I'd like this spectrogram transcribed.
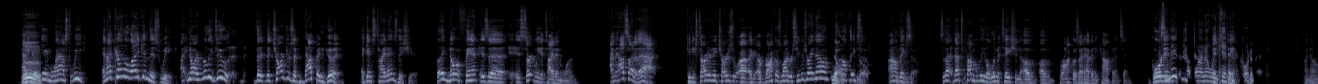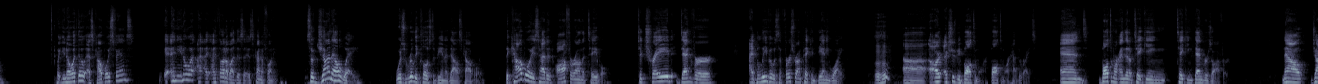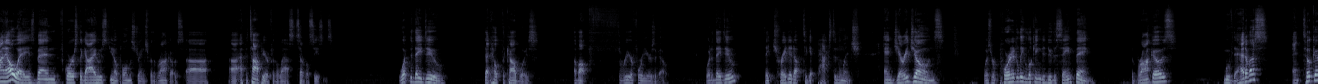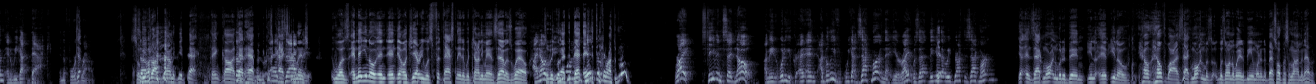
had a good game last week, and I kind of like him this week. I, you know, I really do. The the Chargers have not been good against tight ends this year. I think Noah Fant is a is certainly a tight end one. I mean, outside of that, can you start any Chargers uh, or Broncos wide receivers right now? No, I don't think no. so. I don't think so. So that that's probably the limitation of of Broncos I'd have any confidence in. Gordon, It's amazing how John Elway can't pick a quarterback. I know. But you know what though, as Cowboys fans, and you know what, I, I I thought about this. It's kind of funny. So John Elway was really close to being a Dallas Cowboy. The Cowboys had an offer on the table to trade Denver. I believe it was the first round pick in Danny White. Mm-hmm. Uh, or excuse me, Baltimore. Baltimore had the rights, and Baltimore ended up taking taking Denver's offer. Now, John Elway has been, of course, the guy who's you know pulling the strings for the Broncos uh, uh, at the top here for the last several seasons. What did they do that helped the Cowboys about three or four years ago? What did they do? They traded up to get Paxton Lynch, and Jerry Jones was reportedly looking to do the same thing. The Broncos moved ahead of us and took him, and we got Dak in the fourth Yep. round. So, So- we dropped down to get Dak. Thank God So- that happened because Paxton Lynch was, and then you know, and and you know, Jerry was fascinated with Johnny Manziel as well. I know. So we go after that. They had to take him out the room. Right. Steven said no. I mean, what do you? And, and I believe we got Zack Martin that year, right? Was that the year Yeah. that we drafted Zack Martin? Yeah, and Zack Martin would have been, you know, if you know, health health wise, Zach Martin was was on the way to being one of the best offensive linemen ever.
